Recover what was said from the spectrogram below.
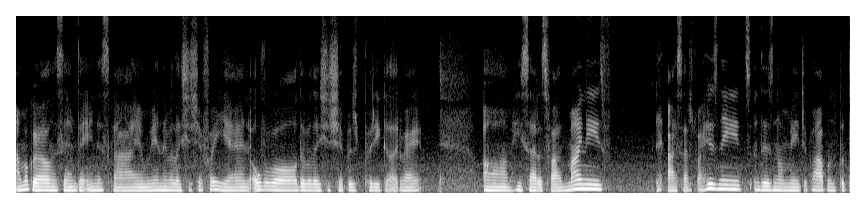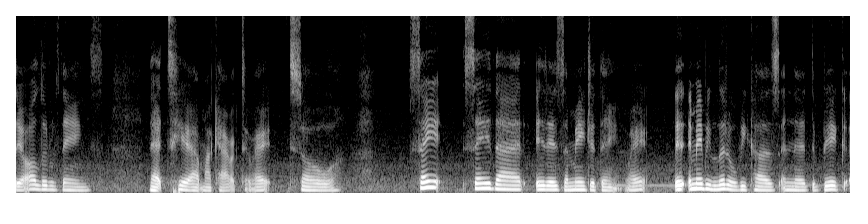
I'm a girl and say I'm dating this guy and we're in a relationship for a year and overall the relationship is pretty good, right? Um, he satisfied my needs I satisfy his needs and there's no major problems, but there are little things that tear at my character, right? So say say that it is a major thing, right? It, it may be little because in the, the big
